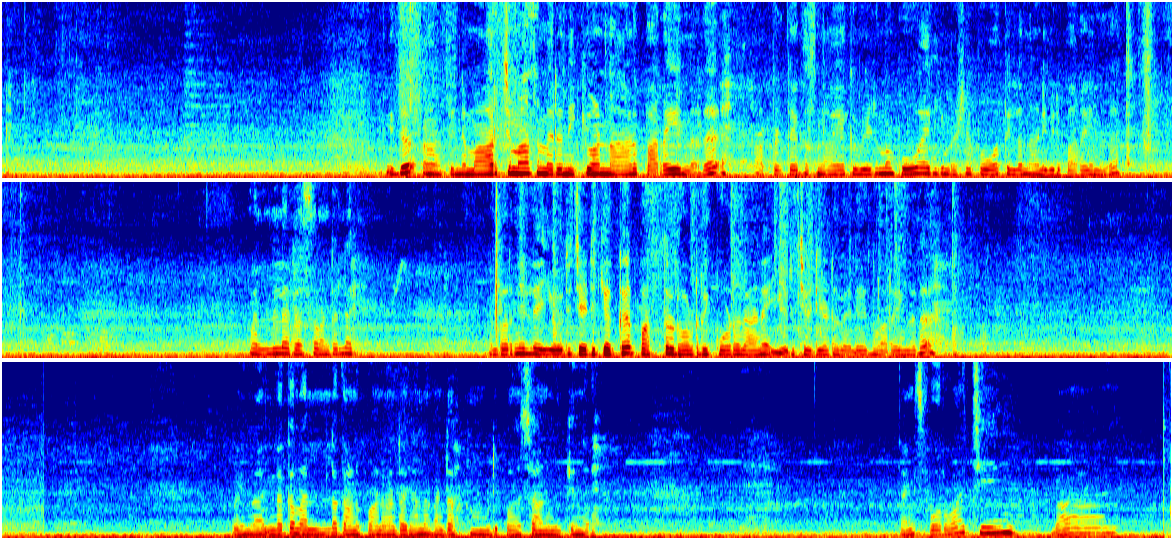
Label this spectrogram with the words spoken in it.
ഇത് പിന്നെ മാർച്ച് മാസം വരെ നിൽക്കുമെന്നാണ് പറയുന്നത്. അപ്പോഴത്തേക്ക് സ്നോയൊക്കെ വീഴുമ്പോൾ പോവായിരിക്കും പക്ഷേ പോകത്തില്ലെന്നാണ് ഇവർ പറയുന്നത്. നല്ല രസമുണ്ടല്ലേ? ഞാൻ പറഞ്ഞില്ലേ ഈ ഒരു ചെടിക്കൊക്കെ പത്ത് ഡോളറിൽ കൂടുതലാണ് ഈ ഒരു ചെടിയുടെ വിലയെന്ന് പറയുന്നത്. ഇന്നൊക്കെ നല്ല തണുപ്പാണ് കേട്ടോ. ഞാൻ കണ്ട മൂടി പാശാണ് നിൽക്കുന്നത് താങ്ക്സ് ഫോർ വാച്ചിങ് Bye.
